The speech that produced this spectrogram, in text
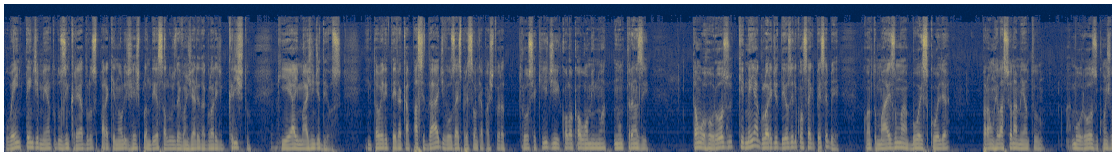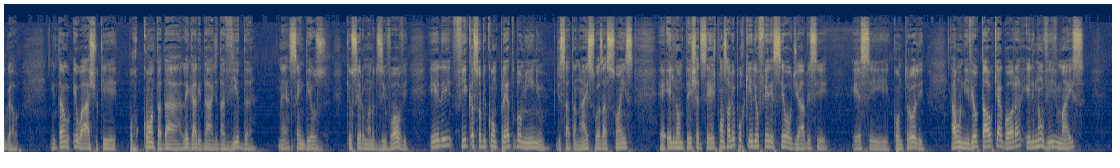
o entendimento dos incrédulos para que não lhes resplandeça a luz do evangelho da glória de Cristo, que é a imagem de Deus. Então ele teve a capacidade, vou usar a expressão que a pastora trouxe aqui, de colocar o homem numa, num transe tão horroroso que nem a glória de Deus ele consegue perceber. Quanto mais uma boa escolha para um relacionamento amoroso, conjugal. Então eu acho que por conta da legalidade da vida, né, sem Deus que o ser humano desenvolve, ele fica sob completo domínio de Satanás, suas ações, é, ele não deixa de ser responsável porque ele ofereceu ao diabo esse, esse controle a um nível tal que agora ele não vive mais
